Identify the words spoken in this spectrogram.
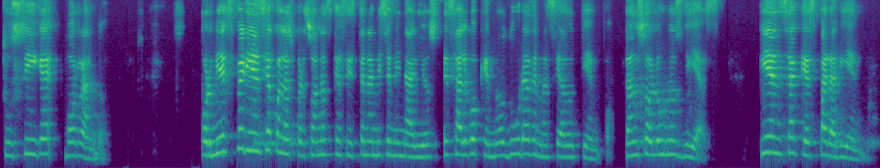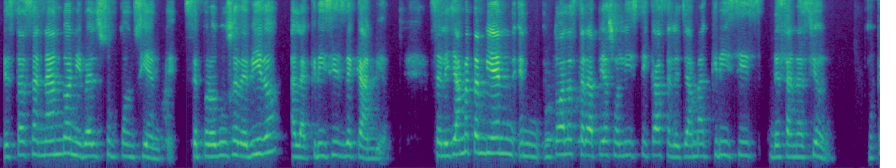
tú sigue borrando. Por mi experiencia con las personas que asisten a mis seminarios, es algo que no dura demasiado tiempo, tan solo unos días. Piensa que es para bien, está sanando a nivel subconsciente, se produce debido a la crisis de cambio. Se le llama también en, todas las terapias holísticas, se les llama crisis de sanación. ¿Ok?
